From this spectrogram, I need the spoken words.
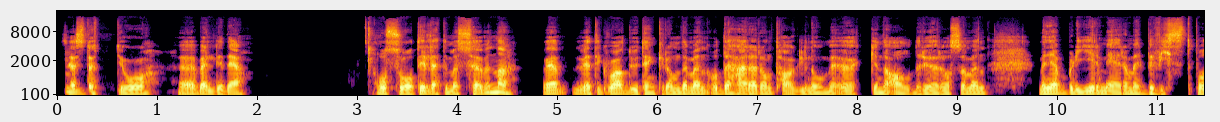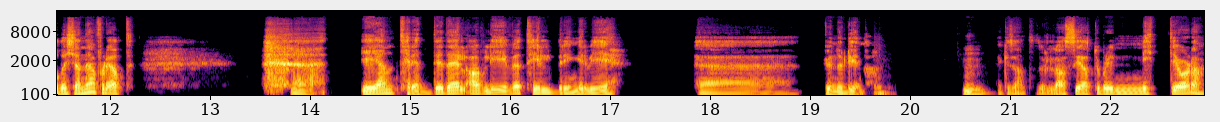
Så jeg mm. støtter jo veldig det. Og så til dette med søvn, da. Og jeg vet ikke hva du tenker om det, men, og det her er antagelig noe med økende alder å gjøre også, men, men jeg blir mer og mer bevisst på det, kjenner jeg, fordi at en tredjedel av livet tilbringer vi eh, under dyna. Mm. Ikke sant? La oss si at du blir 90 år, da.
